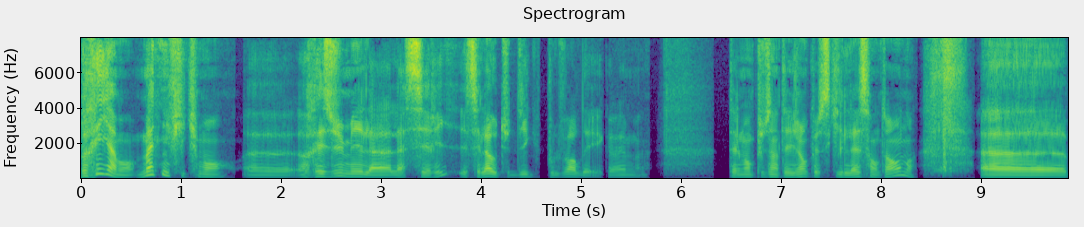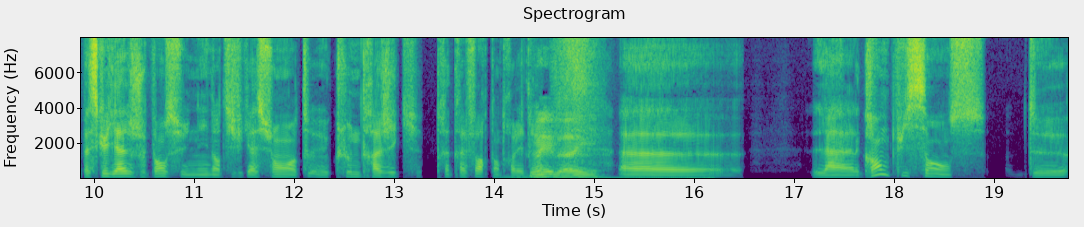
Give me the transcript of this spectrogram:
brillamment, magnifiquement euh, résumé la, la série. Et c'est là où tu te dis que Poulvorde est quand même tellement plus intelligent que ce qu'il laisse entendre. Euh, parce qu'il y a, je pense, une identification euh, clown tragique très très forte entre les deux. Oui, bah oui. Euh, la grande puissance de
